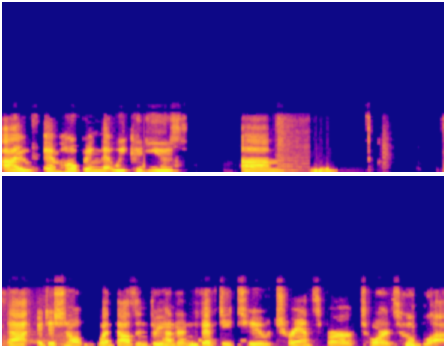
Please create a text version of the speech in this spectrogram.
I am hoping that we could use um, that additional 1,350 to transfer towards Hoopla.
